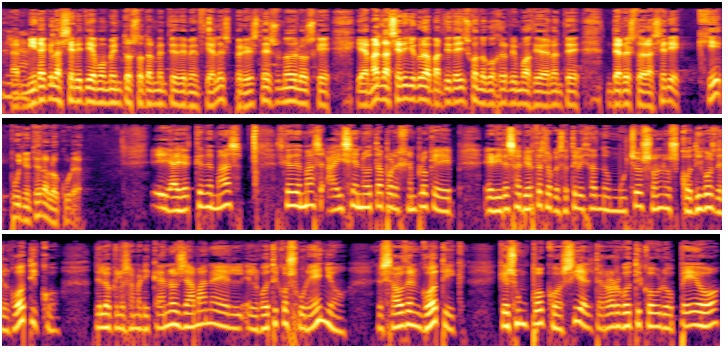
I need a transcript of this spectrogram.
Mira. Mira que la serie tiene momentos totalmente demenciales, pero este es uno de los que... Y además la serie yo creo a partir de ahí es cuando coge el ritmo hacia adelante del resto de la serie. ¡Qué puñetera locura! Y es que además, es que además ahí se nota, por ejemplo, que Heridas Abiertas lo que está utilizando mucho son los códigos del gótico, de lo que los americanos llaman el, gótico sureño, el Southern Gothic, que es un poco, sí, el terror gótico europeo,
